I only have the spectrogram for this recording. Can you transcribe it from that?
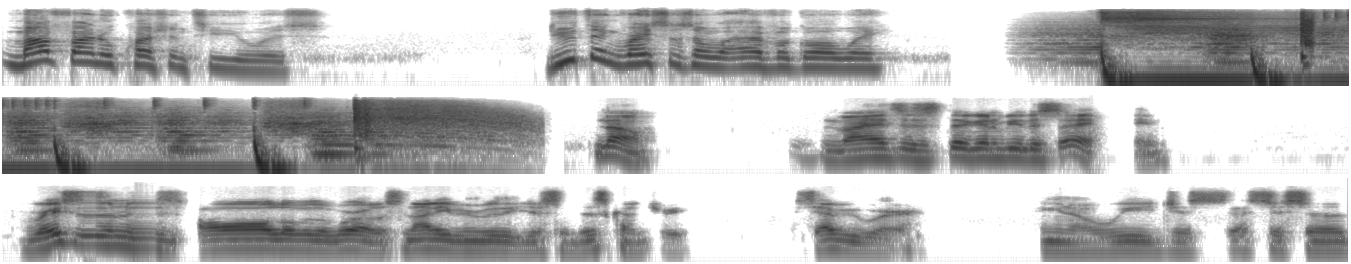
my final question to you is: Do you think racism will ever go away? No, my answer is still going to be the same racism is all over the world. It's not even really just in this country. It's everywhere. You know, we just that's just a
